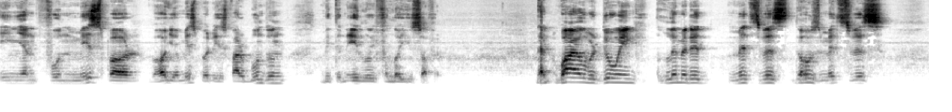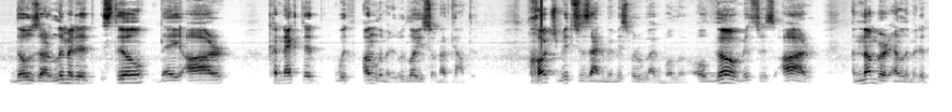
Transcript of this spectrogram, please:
Inyan von Mispar, ihr Mispar ist verbunden mit den Ilui von Lo Yisofer. That while we're doing limited mitzvahs, those mitzvahs, those are limited, still they are connected with unlimited, with Lo Yisofer, not counted. Although mitzvahs are a number and limited,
